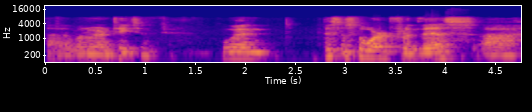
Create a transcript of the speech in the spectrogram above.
uh, when we were in teaching, when this is the word for this. Uh,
